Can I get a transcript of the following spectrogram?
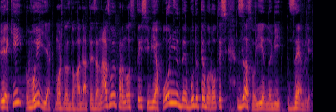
в якій ви, як можна здогадати за назвою, проноситесь в Японію, де будете боротись за свої нові землі.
